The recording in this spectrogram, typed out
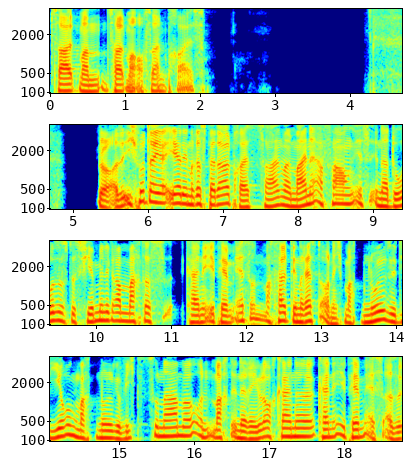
zahlt man, zahlt man auch seinen Preis. Ja, also ich würde da ja eher den Risperdalpreis zahlen, weil meine Erfahrung ist, in einer Dosis bis vier Milligramm macht das keine EPMS und macht halt den Rest auch nicht. Macht null Sedierung, macht null Gewichtszunahme und macht in der Regel auch keine, keine EPMS. Also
